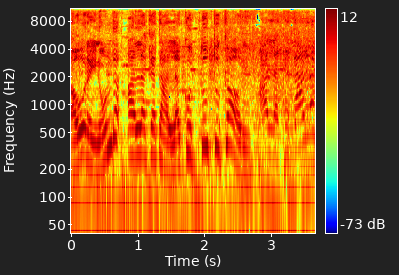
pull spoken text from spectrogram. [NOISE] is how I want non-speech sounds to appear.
Va ora in onda alla Catalla con tutto cori.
